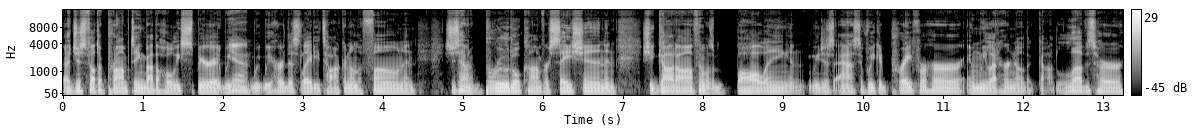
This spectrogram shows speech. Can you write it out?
I just felt a prompting by the Holy Spirit. We, Yeah. we, we heard this lady talking on the phone and just having a brutal conversation and she got off and was bawling and we just asked if we could pray for her and we let her know that God loves her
